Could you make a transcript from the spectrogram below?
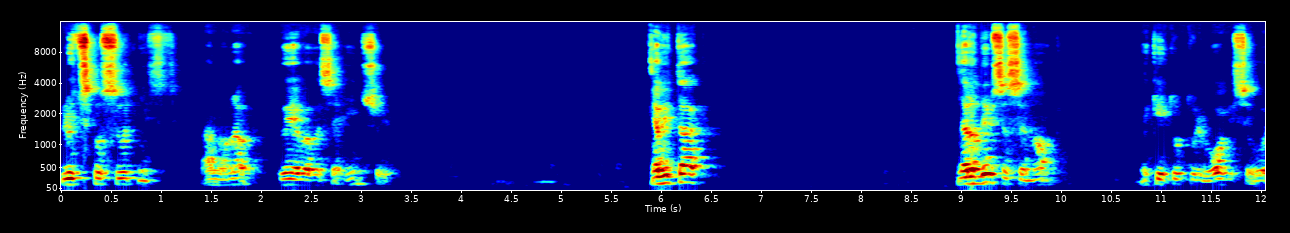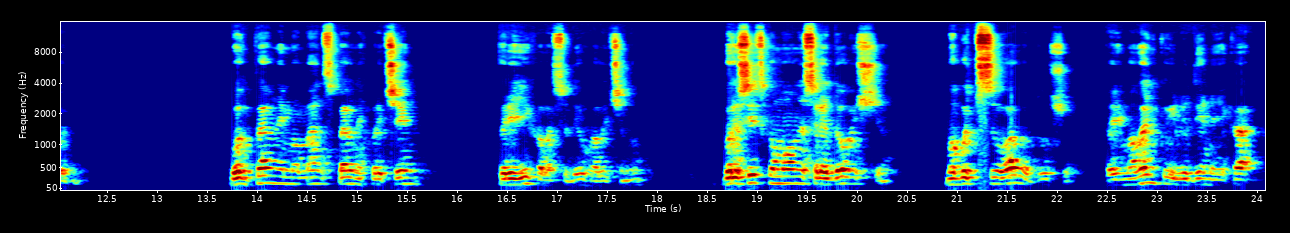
людську сутність, а вона виявилася іншою. А відтак народився синок, який тут у Львові сьогодні. Бо в певний момент з певних причин переїхала сюди в Галичину. Бо російськомовне середовище, мабуть, псувало душу тої маленької людини, яка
